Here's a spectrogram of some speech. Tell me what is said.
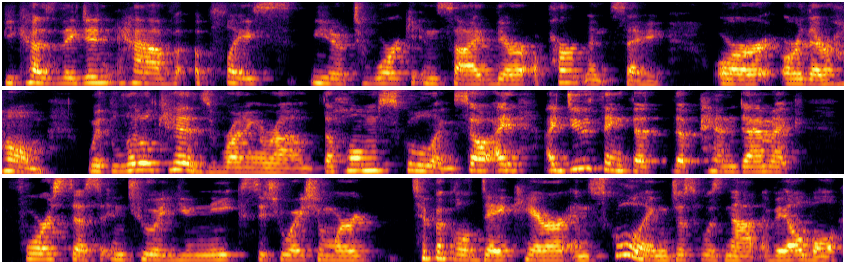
because they didn't have a place you know to work inside their apartment say or or their home with little kids running around the homeschooling. So i i do think that the pandemic forced us into a unique situation where typical daycare and schooling just was not available.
